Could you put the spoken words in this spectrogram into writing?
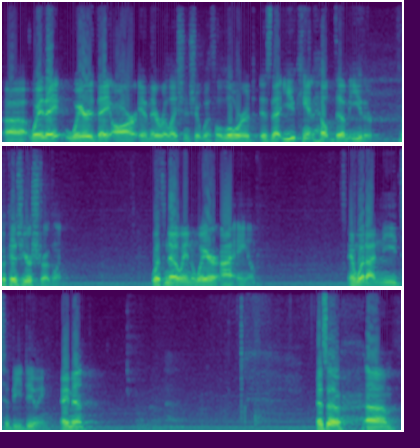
uh, where, they, where they are in their relationship with the Lord, is that you can't help them either because you're struggling with knowing where I am and what I need to be doing. Amen? And so, um,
